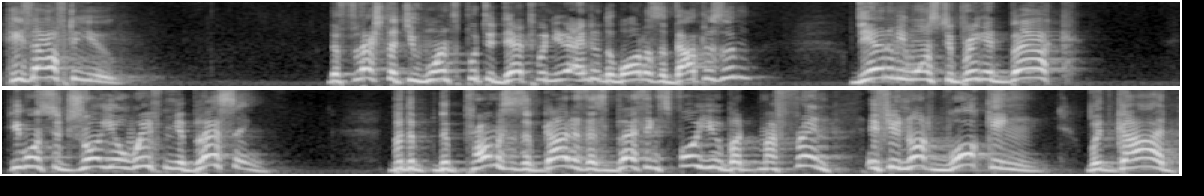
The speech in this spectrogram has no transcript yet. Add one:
He's after you. The flesh that you once put to death when you entered the waters of baptism, the enemy wants to bring it back. He wants to draw you away from your blessing. But the, the promises of God is there's blessings for you. But my friend, if you're not walking with God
